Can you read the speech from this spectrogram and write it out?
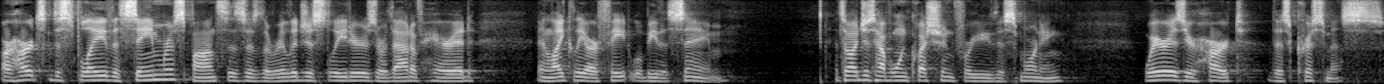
our hearts display the same responses as the religious leaders or that of Herod, and likely our fate will be the same. And so I just have one question for you this morning. Where is your heart this Christmas?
